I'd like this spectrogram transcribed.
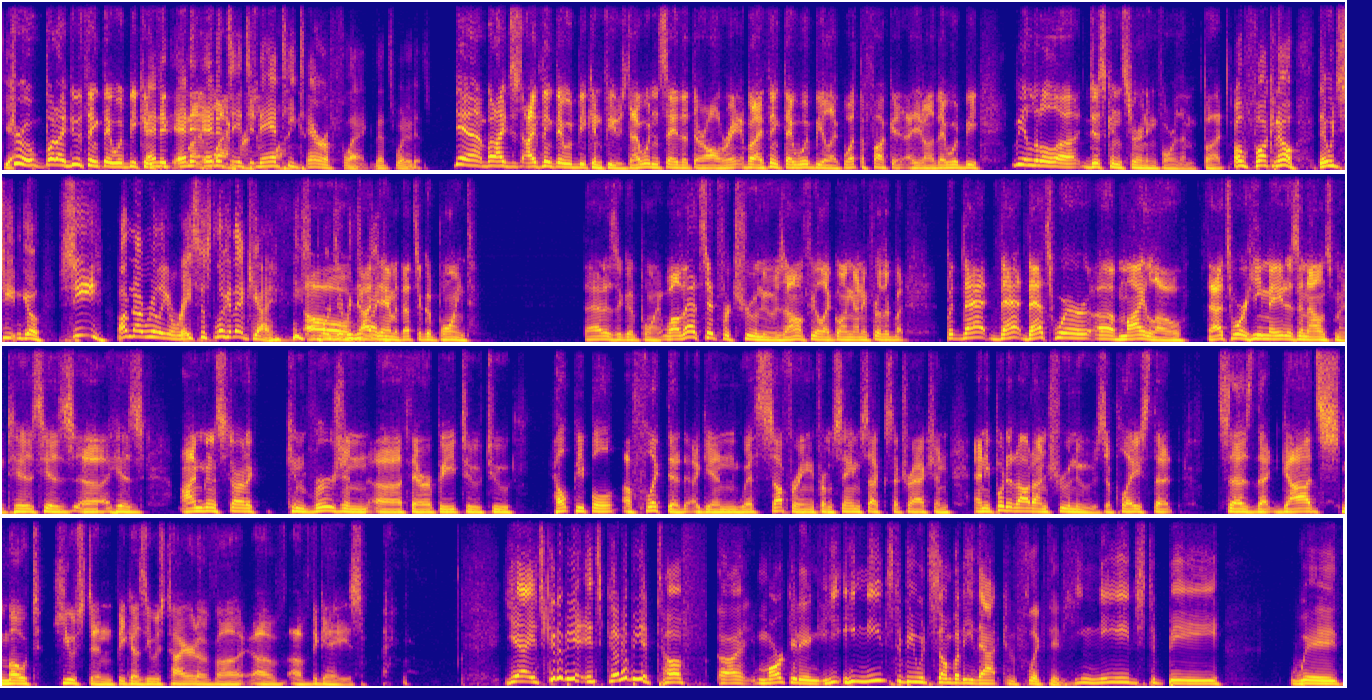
Yeah. True, but I do think they would be and it and, it, and it's it's an anti-tariff flag. That's what it is. Yeah, but I just I think they would be confused. I wouldn't say that they're all right, but I think they would be like, "What the fuck?" uh, You know, they would be be a little uh, disconcerting for them. But Oh fuck no! They would see it and go, "See, I'm not really a racist. Look at that guy. He supports oh everything god I damn do." it, that's a good point. That is a good point. Well, that's it for True News. I don't feel like going any further, but but that that that's where uh, Milo. That's where he made his announcement. His his uh, his. I'm going to start a conversion uh, therapy to to help people afflicted again with suffering from same-sex attraction and he put it out on true news a place that says that god smote houston because he was tired of uh, of of the gays Yeah, it's gonna be it's gonna be a tough uh, marketing. He he needs to be with somebody that conflicted. He needs to be with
